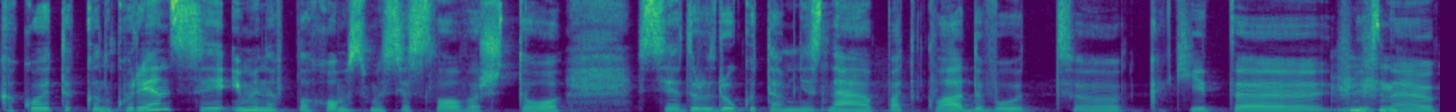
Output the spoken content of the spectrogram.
какой-то конкуренции именно в плохом смысле слова, что все друг другу там, не знаю, подкладывают э, какие-то, не знаю,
